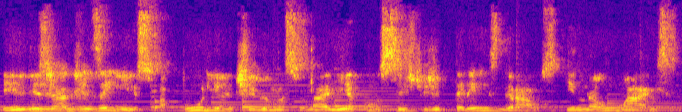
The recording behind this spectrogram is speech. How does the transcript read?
eles já dizem isso. A pura e antiga maçonaria consiste de três graus e não mais.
